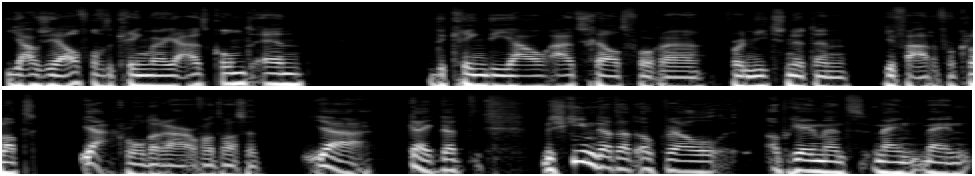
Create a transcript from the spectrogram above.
jouzelf of de kring waar je uitkomt en de kring die jou uitscheldt voor, uh, voor nietsnut en je vader voor klad, ja. klodderaar of wat was het? Ja, kijk, dat, misschien dat dat ook wel op een gegeven moment mijn, mijn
